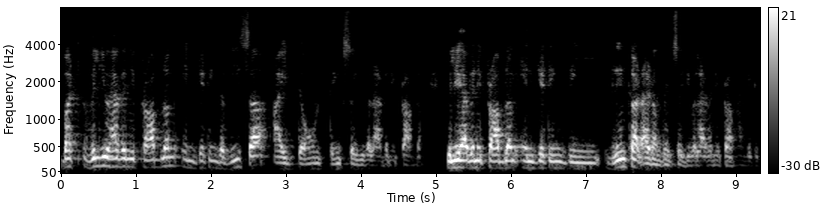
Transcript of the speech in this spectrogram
But will you have any problem in getting the visa? I don't think so. You will have any problem. Will you have any problem in getting the green card? I don't think so. You will have any problem getting.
